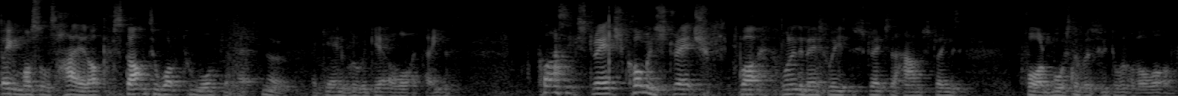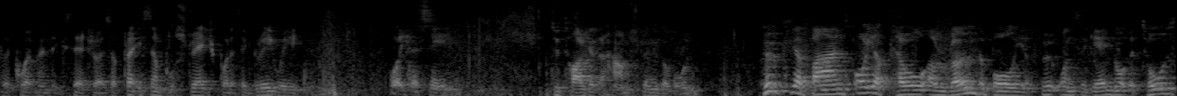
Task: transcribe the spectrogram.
big muscles higher up, starting to work towards the hips now, again where we get a lot of tightness. Classic stretch, common stretch, but one of the best ways to stretch the hamstrings for most of us who don't have a lot of equipment, etc. It's a pretty simple stretch, but it's a great way, like I say, to target the hamstrings alone. Hook your band or your towel around the ball of your foot once again, not the toes.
